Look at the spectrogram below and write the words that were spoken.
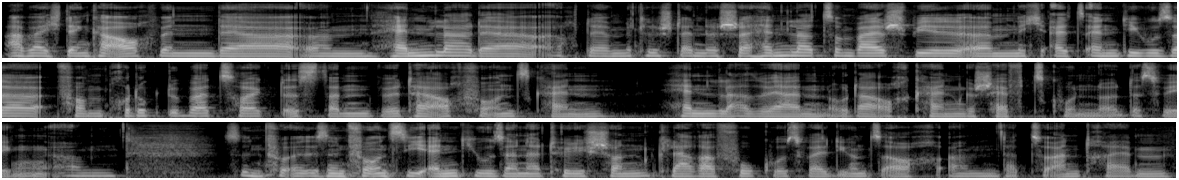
Aber ich denke auch, wenn der ähm, Händler, der auch der mittelständische Händler zum Beispiel, ähm, nicht als Enduser vom Produkt überzeugt ist, dann wird er auch für uns kein Händler werden oder auch kein Geschäftskunde. Deswegen ähm, sind, für, sind, für, uns die End-User natürlich schon ein klarer Fokus, weil die uns auch ähm, dazu antreiben,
